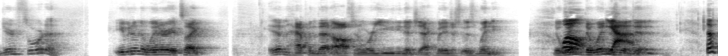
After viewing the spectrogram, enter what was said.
you're in Florida, even in the winter, it's like it doesn't happen that often where you need a jacket, but it just it was windy. The Well, wind, the wind yeah. did it. The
